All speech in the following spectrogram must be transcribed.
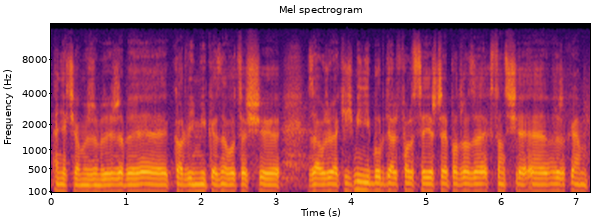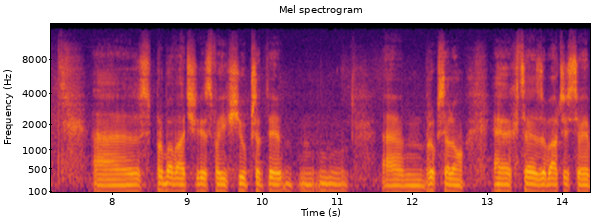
a nie chciałbym, żeby, żeby Korwin-Mikke znowu coś założył, jakiś mini burdel w Polsce jeszcze po drodze, chcąc się, że tak spróbować swoich sił przed Brukselą. E, Chcę zobaczyć sobie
